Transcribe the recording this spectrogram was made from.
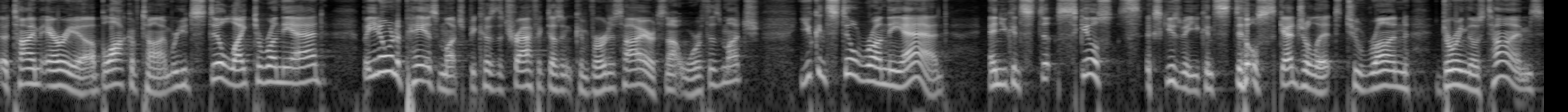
a time area, a block of time where you'd still like to run the ad, but you don't want to pay as much because the traffic doesn't convert as high or it's not worth as much, you can still run the ad and you can still skill excuse me you can still schedule it to run during those times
